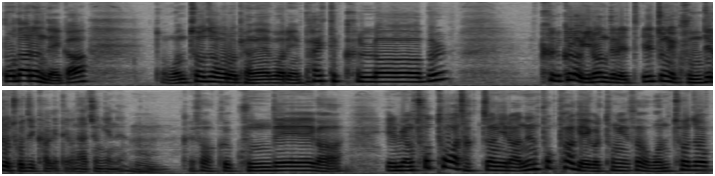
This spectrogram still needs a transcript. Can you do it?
또 다른 내가 좀 원초적으로 변해버린 파이트 클럽을 클- 클럽 일원들을 일종의 군대로 조직하게 돼요. 나중에는. 음. 그래서 그 군대가 일명 초토화 작전이라는 폭파 계획을 통해서 원초적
